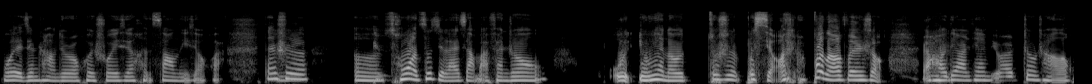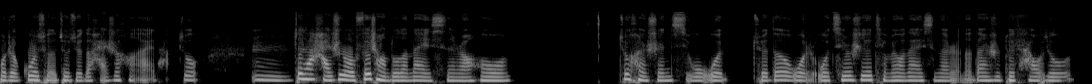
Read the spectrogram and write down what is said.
我也经常就是会说一些很丧的一些话，但是，嗯，从我自己来讲吧，反正我永远都就是不行，不能分手。然后第二天，比如说正常了或者过去了，就觉得还是很爱他，就，嗯，对他还是有非常多的耐心，然后就很神奇。我我觉得我我其实是一个挺没有耐心的人的，但是对他我就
